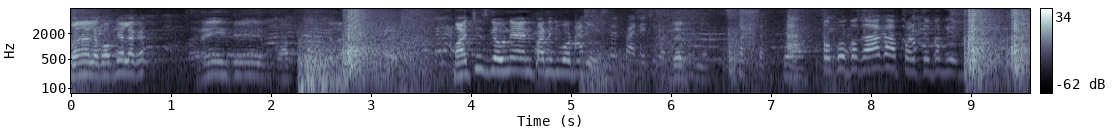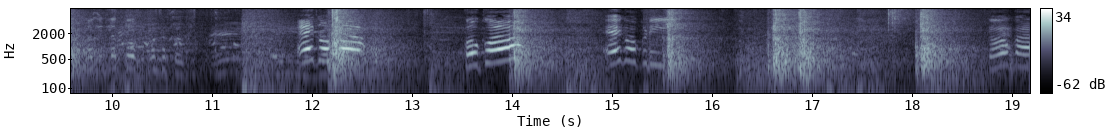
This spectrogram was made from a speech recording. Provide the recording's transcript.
कोणाला कोक्याला का? नाही ते माचीच घेऊन ये आणि पाण्याची बॉटल घेऊन सर पाण्याची. बॉटल. फक्त. हा. बघा का पळते बघित बघितलं. कोको कसं पळते ए कोको! कोको! ए कोकडी! तो का?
